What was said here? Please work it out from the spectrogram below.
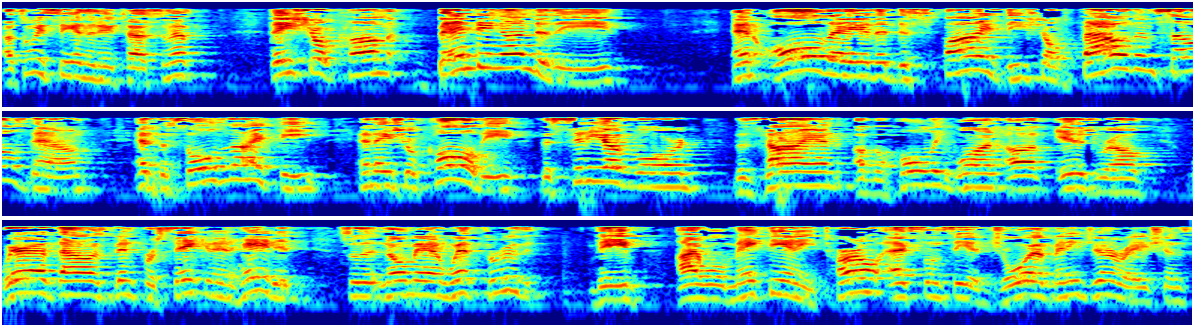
That's what we see in the New Testament. They shall come bending unto thee, and all they that despise thee shall bow themselves down at the soles of thy feet, and they shall call thee the city of the Lord, the Zion of the Holy One of Israel. Whereas thou hast been forsaken and hated, so that no man went through thee, I will make thee an eternal excellency, a joy of many generations.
